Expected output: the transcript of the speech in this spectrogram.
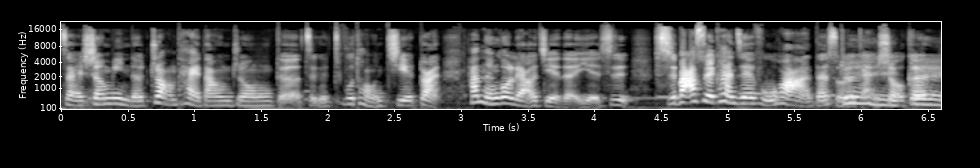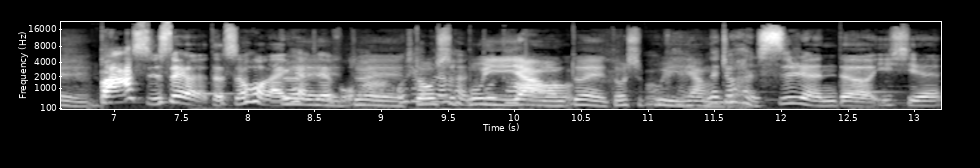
在生命的状态当中的这个不同阶段，他能够了解的也是十八岁看这幅画的时候的感受，跟对。八十岁了的时候来看这幅画，对我想都是很同一样，对，都是不一样的，那就很私人的一些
